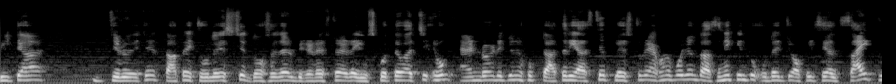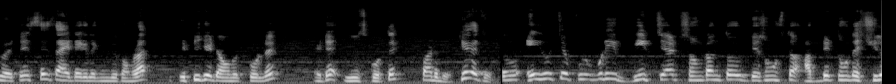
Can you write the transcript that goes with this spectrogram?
বিটা যে রয়েছে, তাতে চলে এসছে, দশ হাজার বিটা টেস্টার এটা ইউজ করতে পারছি এবং অ্যান্ড্রয়েডের জন্য খুব তাড়াতাড়ি আসছে প্লে স্টোরে এখনও পর্যন্ত আসেনি, কিন্তু ওদের যে অফিসিয়াল সাইট রয়েছে, সেই সাইটে গেলে কিন্তু তোমরা এপিকে ডাউনলোড করলে এটা ইউজ করতে পারবে, ঠিক আছে? তো এই হচ্ছে পুরোপুরি বিট চ্যাট সংক্রান্ত যে সমস্ত আপডেট তোমাদের ছিল।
